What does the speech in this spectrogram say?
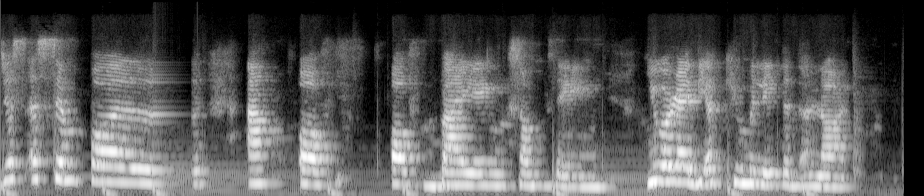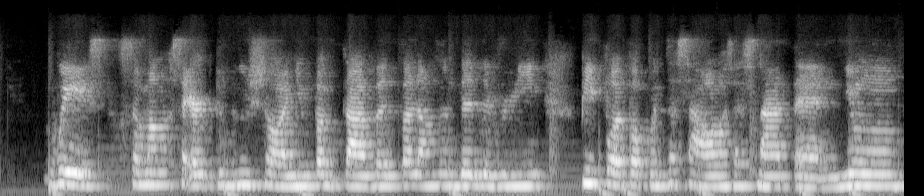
just a simple act of of buying something, you already accumulated a lot waste sa mga sa air pollution, yung pag-travel pa lang ng delivery, people papunta sa houses natin, yung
